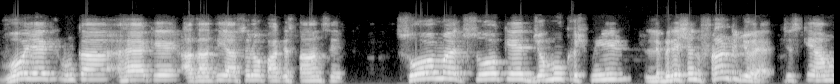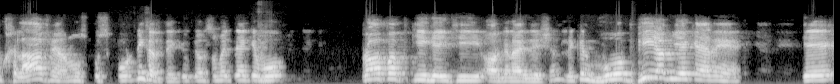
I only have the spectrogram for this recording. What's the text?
वो ये उनका है कि आज़ादी हासिल हो पाकिस्तान से। सो मच सो के जम्मू कश्मीर लिबरेशन फ्रंट जो है जिसके हम खिलाफ हैं हम उसको सपोर्ट नहीं करते क्योंकि हम समझते हैं कि वो प्रॉप अप की गई थी ऑर्गेनाइजेशन लेकिन वो भी अब ये कह रहे हैं कि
